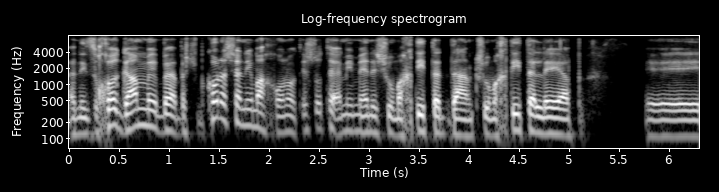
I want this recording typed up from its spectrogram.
אני זוכר גם בש- בכל השנים האחרונות, יש לו את הימים האלה שהוא מחטיא את ה dunk, שהוא מחטיא את ה layup, אה,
